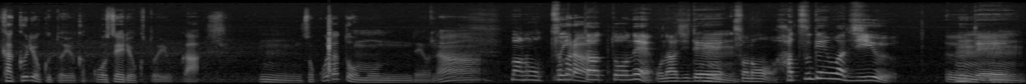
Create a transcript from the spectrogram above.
企画力というか構成力というか、うん、そこだと思うんだよな。まあ、あのツイッターとね同じで、うん。その発言は自由で、うん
